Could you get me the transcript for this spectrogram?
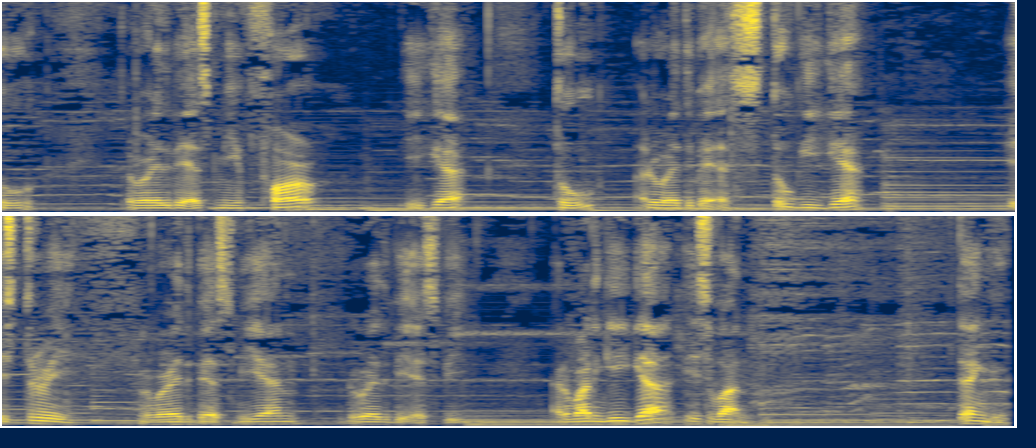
2 the best me 4 giga 2 and the best 2 giga is 3 Red BSB and Red BSB and 1 giga is 1 thank you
